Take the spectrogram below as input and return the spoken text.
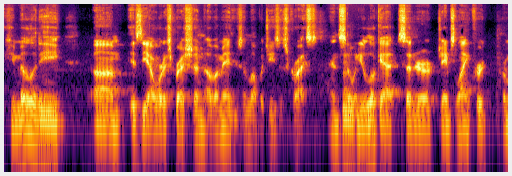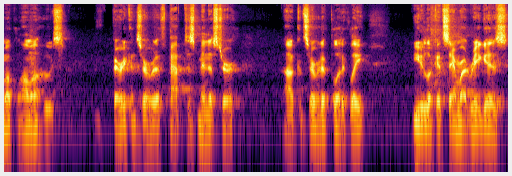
Humility um, is the outward expression of a man who's in love with Jesus Christ. And so mm. when you look at Senator James Lankford from Oklahoma, who's very conservative, Baptist minister, uh, conservative politically, you look at Sam Rodriguez,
